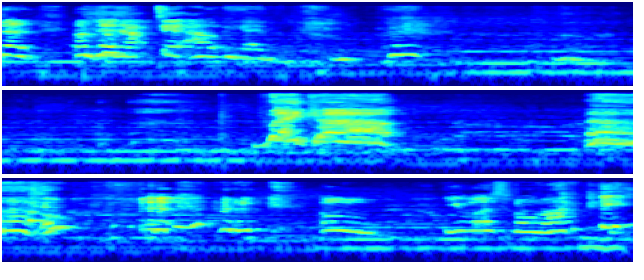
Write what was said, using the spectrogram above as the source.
Done. I'm done. Act it out again. Wake up! Uh, oh. oh, you were so happy.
